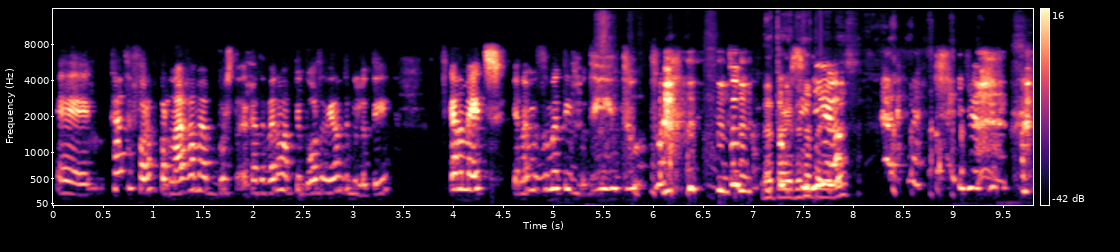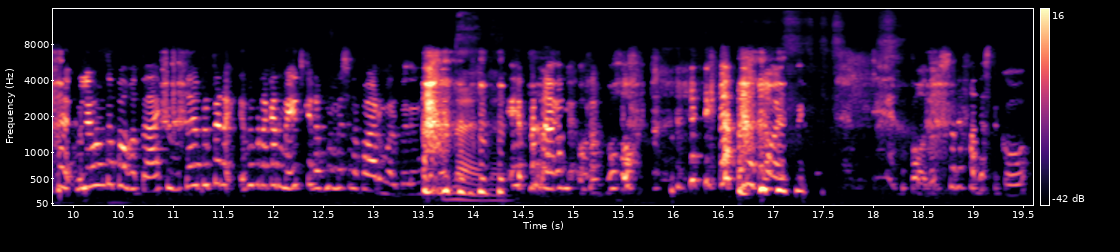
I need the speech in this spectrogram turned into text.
ε, κάθε φορά που περνάγαμε, κατεβαίναμε από την πόρτα, βγαίναμε την πιλωτή και κάναμε έτσι, για να μην δούμε τι, το, το, το, το, το, γιατί βλέπαμε τα παγωτά και μετά έπρεπε να, έπρεπε να κάνουμε έτσι και να βγούμε μέσα να πάρουμε, ρε παιδί μου. ναι, ναι. Ε, περνάγαμε όλα από Λοιπόν, το ήταν φανταστικό.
